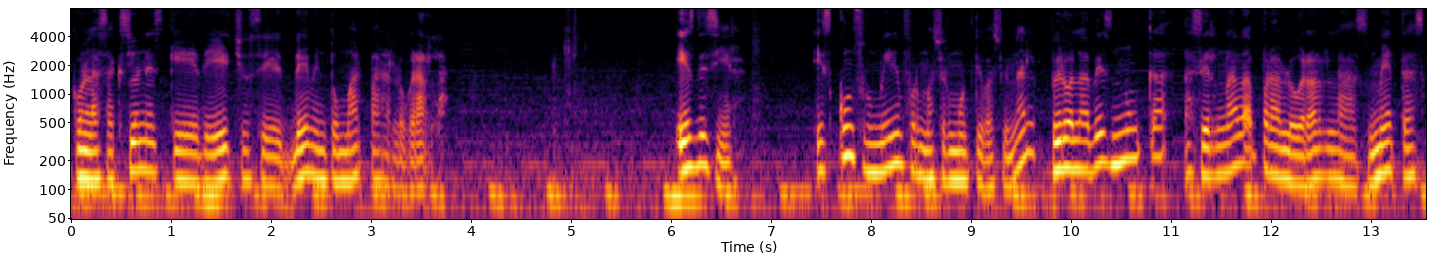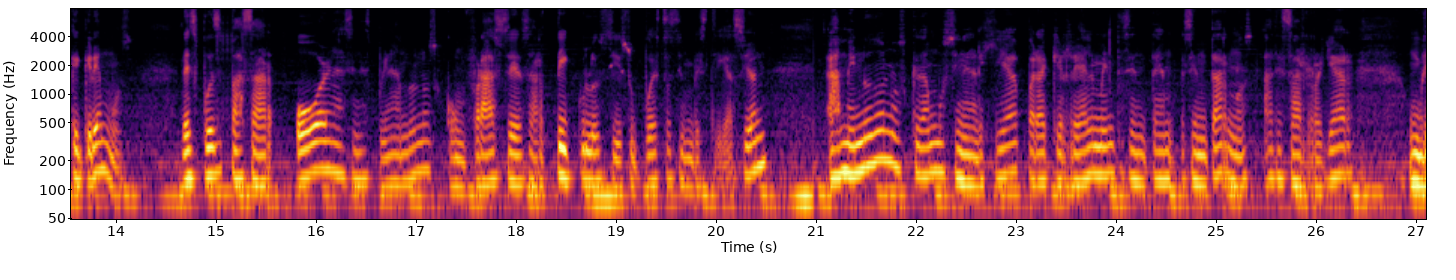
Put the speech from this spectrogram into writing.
con las acciones que de hecho se deben tomar para lograrla. Es decir, es consumir información motivacional, pero a la vez nunca hacer nada para lograr las metas que queremos. Después pasar horas inspirándonos con frases, artículos y supuestas investigación, a menudo nos quedamos sin energía para que realmente sentarnos a desarrollar un,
